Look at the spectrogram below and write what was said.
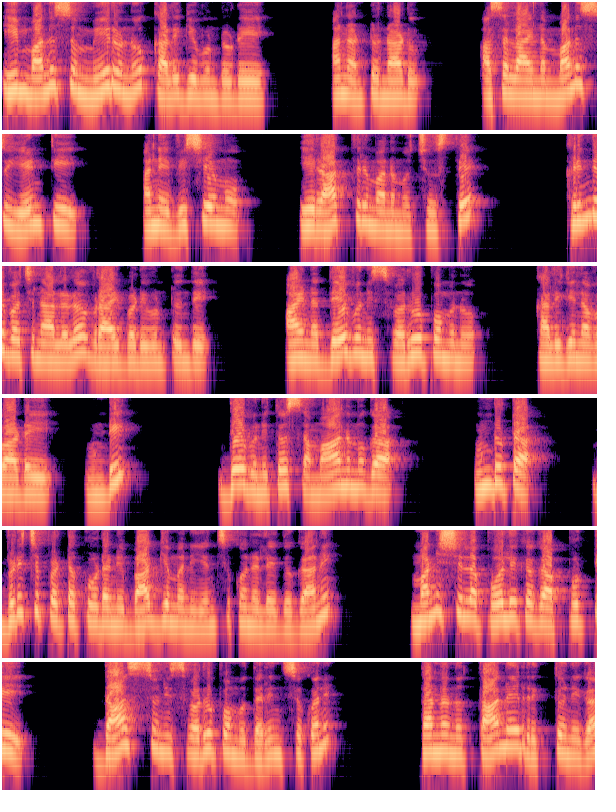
ఈ మనసు మీరును కలిగి ఉండుడే అని అంటున్నాడు. అసలు ఆయన మనసు ఏంటి అనే విషయము ఈ రాత్రి మనము చూస్తే క్రింది వచనాలలో వ్రాయబడి ఉంటుంది. ఆయన దేవుని స్వరూపమును కలిగినవాడై ఉండి దేవునితో సమానముగా ఉండుట విడిచిపెట్టకూడని భాగ్యమని ఎంచుకొనలేదు గాని మనుషుల పోలికగా పుట్టి దాస్సుని స్వరూపము ధరించుకొని తనను తానే రిక్తునిగా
